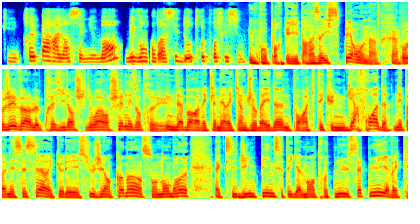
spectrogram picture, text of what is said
qui préparent à l'enseignement, mais vont embrasser d'autres professions. Une propos recueilli par Azaïs Perona. Au G20, le président chinois enchaîne les entrevues. D'abord avec l'américain Joe Biden pour acter qu'une guerre froide n'est pas nécessaire et que les sujets en commun sont nombreux. Xi Jinping s'est également entretenu cette nuit avec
